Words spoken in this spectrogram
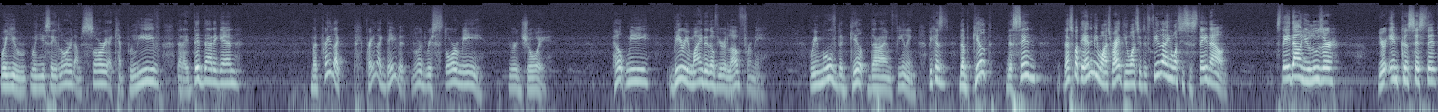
where you when you say, Lord, I'm sorry, I can't believe that I did that again. But pray like pray like David, Lord, restore me your joy. Help me be reminded of your love for me. Remove the guilt that I am feeling. Because the guilt, the sin, that's what the enemy wants, right? He wants you to feel that. He wants you to stay down. Stay down, you loser. You're inconsistent.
